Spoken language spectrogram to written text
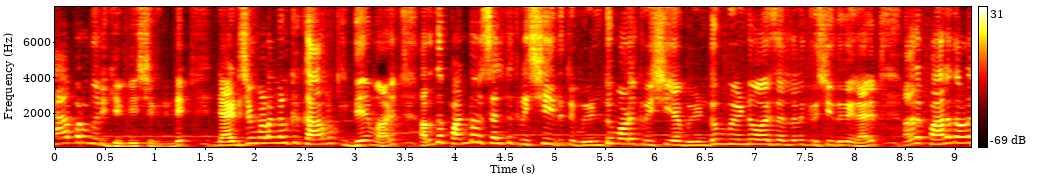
ഹാബർ എന്നൊരു ഗവേഷകനുണ്ട്. നൈട്രജൻ വളങ്ങൾക്ക് കാരണം ഇദ്ദേഹമാണ്. അതായത് പണ്ടൊരു സ്ഥലത്ത് കൃഷി ചെയ്തിട്ട് വീണ്ടും അവിടെ കൃഷി ചെയ്യുക വീണ്ടും വീണ്ടും ആ ഒരു സ്ഥലത്ത് തന്നെ കൃഷി ചെയ്ത് കഴിഞ്ഞാൽ അങ്ങനെ പലതവണ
